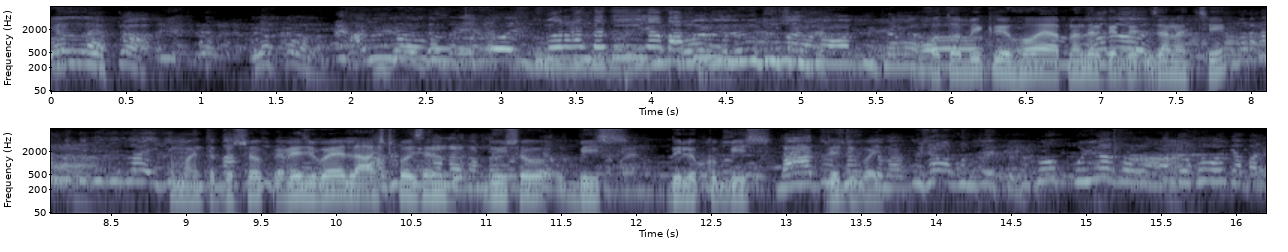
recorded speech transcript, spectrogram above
তেল লাখ একটা বলা আমি তোমার আন্দাজে ইরা বাসু কত বিক্রি হয় আপনাদেরকে জানাচ্ছি তোমার আন্দাজে কিছু নাই সম্মানিত দর্শক, রেজু ভাই লাস্ট হয়েছেন দুইশো বিশ, দুই লক্ষ বিশ। রেজু ভাই। না তুই সব কোন যাইতে খুব বুইয়া যাবে দেখো কে পারি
